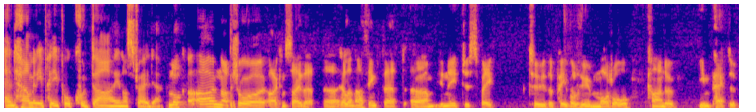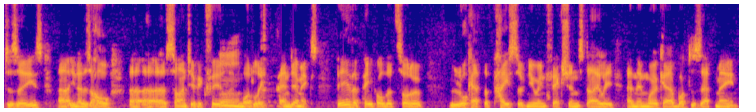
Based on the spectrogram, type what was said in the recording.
and how many people could die in Australia? Look, I'm not sure I can say that, uh, Helen. I think that um, you need to speak to the people who model kind of impact of disease. Uh, you know, there's a whole uh, uh scientific field mm. in modeling pandemics. They're the people that sort of look at the pace of new infections daily and then work out what does that mean.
